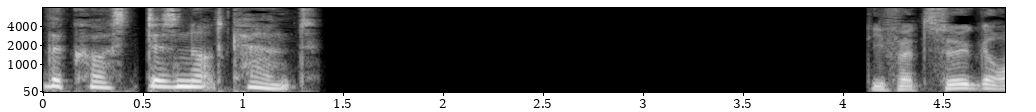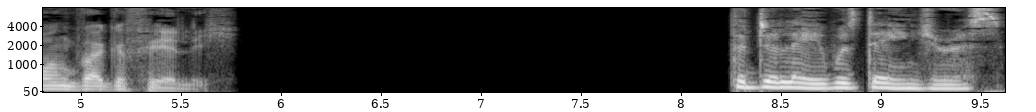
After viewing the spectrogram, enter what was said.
The cost does not count. Die Verzögerung war gefährlich. The delay was dangerous.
